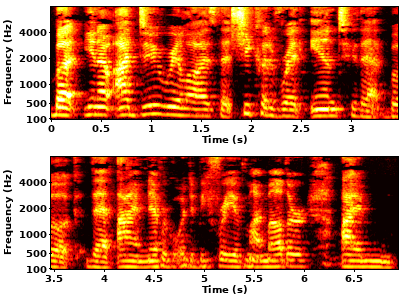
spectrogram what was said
But, you know, I do realize that she could have read into that book that I am never going to be free of my mother. I'm,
